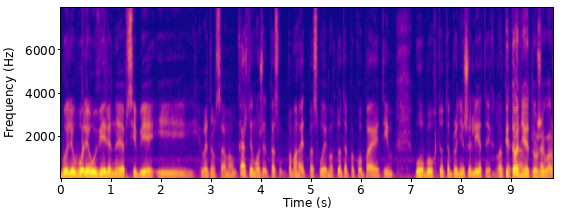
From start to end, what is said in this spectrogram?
были более уверенные в себе и в этом самом. Каждый может пос- помогает по-своему. Кто-то покупает им обувь, кто-то бронежилеты. Ну, а кто-то питание каски. тоже Да, важно.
